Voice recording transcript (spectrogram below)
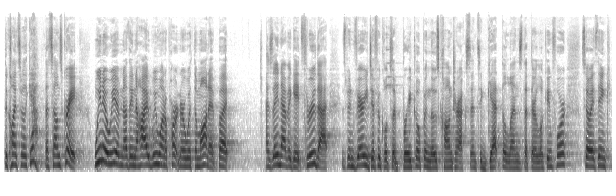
the clients are like, yeah, that sounds great. We know we have nothing to hide. We want to partner with them on it, but as they navigate through that, it's been very difficult to break open those contracts and to get the lens that they're looking for. So I think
